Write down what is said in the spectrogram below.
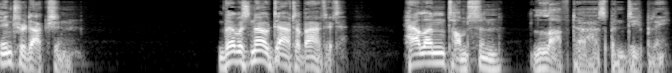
Introduction There was no doubt about it. Helen Thompson loved her husband deeply.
